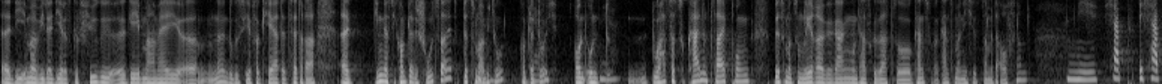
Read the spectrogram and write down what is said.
äh, die immer wieder dir das Gefühl gegeben haben, hey, äh, ne, du bist hier verkehrt, etc. Äh, ging das die komplette Schulzeit bis zum mhm. Abitur? Komplett ja. durch? Und, und ja. du hast das zu keinem Zeitpunkt, bist mal zum Lehrer gegangen und hast gesagt, so, kannst, kannst du mal nicht jetzt damit aufhören? Nee, ich habe ich hab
